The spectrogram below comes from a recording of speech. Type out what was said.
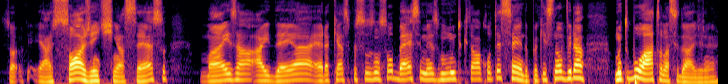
só, a- só a gente tinha acesso, mas a, a ideia era que as pessoas não soubessem mesmo muito o que estava acontecendo, porque senão vira muito boato na cidade, né?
